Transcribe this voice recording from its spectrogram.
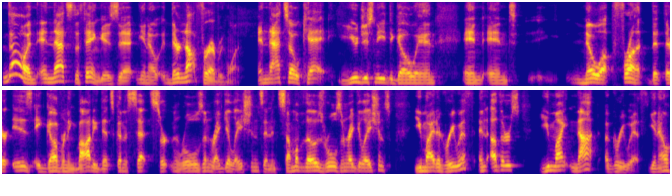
no, and and that's the thing is that, you know, they're not for everyone. And that's okay. You just need to go in and and know up front that there is a governing body that's going to set certain rules and regulations and in some of those rules and regulations you might agree with and others you might not agree with you know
